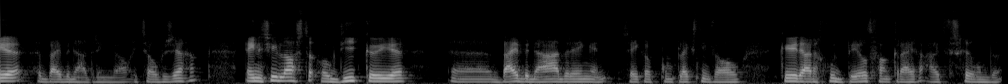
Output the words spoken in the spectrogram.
je bij benadering wel iets over zeggen. Energielasten, ook die kun je uh, bij benadering en zeker op complex niveau, kun je daar een goed beeld van krijgen uit verschillende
